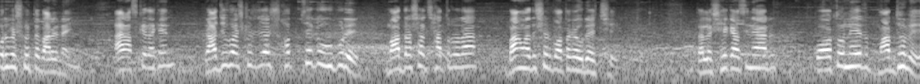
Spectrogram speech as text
প্রবেশ করতে পারে নাই। আর আজকে দেখেন, রাজু ভাস্কর্যের সব থেকে উপরে মাদ্রাসার ছাত্ররা বাংলাদেশের পতাকা উড়েছে তাহলে শেখ হাসিনার পতনের মাধ্যমে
